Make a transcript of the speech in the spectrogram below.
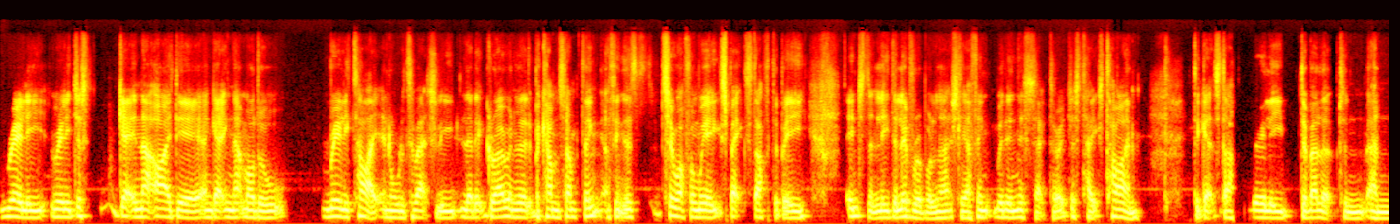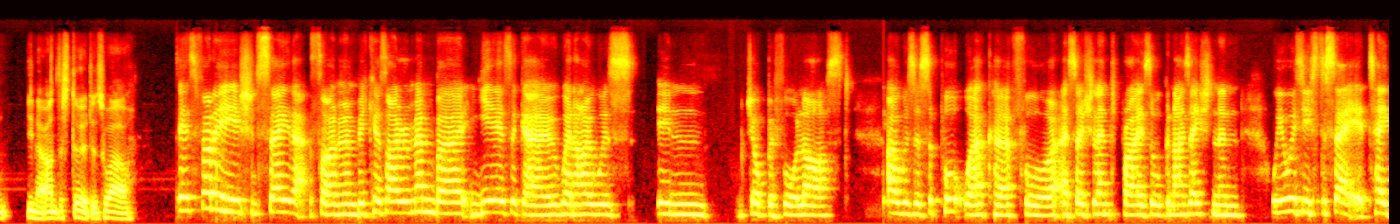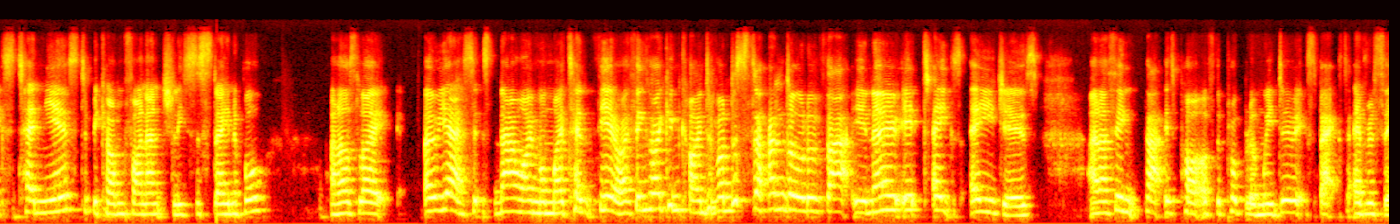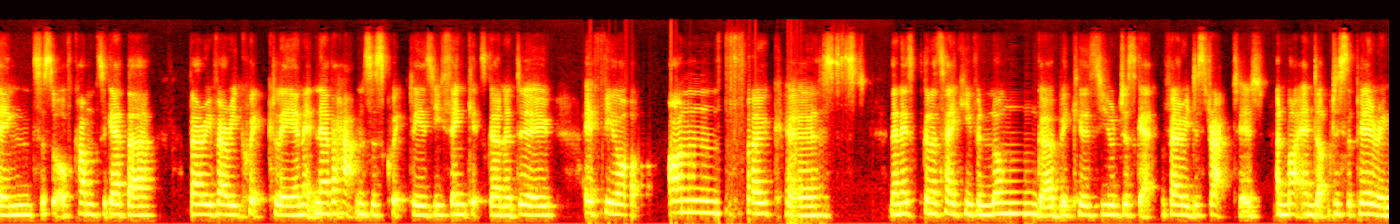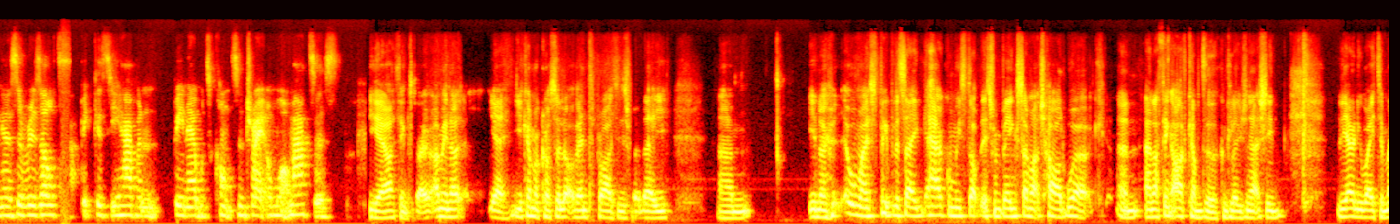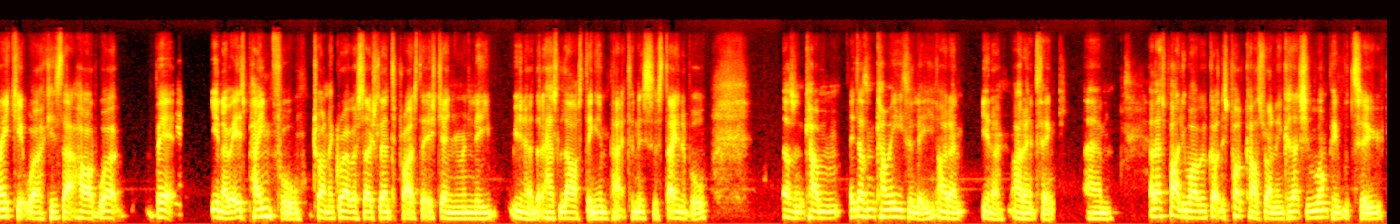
really, really just getting that idea and getting that model really tight in order to actually let it grow and let it become something. I think there's too often we expect stuff to be instantly deliverable, and actually, I think within this sector, it just takes time to get stuff really developed and and you know understood as well. It's funny you should say that, Simon, because I remember years ago when I was in job before last, I was a support worker for a social enterprise organization. And we always used to say it takes 10 years to become financially sustainable. And I was like, oh, yes, it's now I'm on my 10th year. I think I can kind of understand all of that. You know, it takes ages. And I think that is part of the problem. We do expect everything to sort of come together very, very quickly, and it never happens as quickly as you think it's going to do. If you're unfocused, then it's going to take even longer because you'll just get very distracted and might end up disappearing as a result because you haven't been able to concentrate on what matters. Yeah, I think so. I mean, I, yeah, you come across a lot of enterprises where they um, you know, almost people are saying, how can we stop this from being so much hard work? And and I think I've come to the conclusion actually, the only way to make it work is that hard work bit. You know, it is painful trying to grow a social enterprise that is genuinely, you know, that has lasting impact and is sustainable. Doesn't come. It doesn't come easily. I don't. You know, I don't think. Um, and that's partly why we've got this podcast running because actually we want people to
